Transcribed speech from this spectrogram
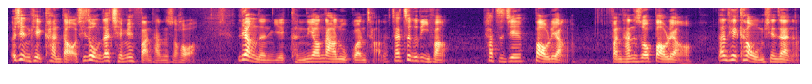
而且你可以看到，其实我们在前面反弹的时候啊，量能也肯定要纳入观察的。在这个地方，它直接爆量了，反弹的时候爆量哦。但可以看我们现在呢。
